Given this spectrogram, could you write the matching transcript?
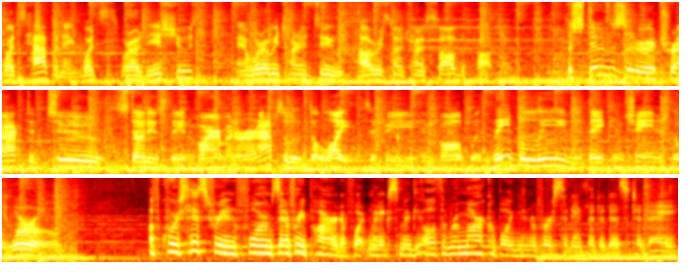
what's happening, what's, what are the issues, and what are we trying to do, how are we trying to solve the problem. The students that are attracted to studies of the environment are an absolute delight to be involved with. They believe that they can change the world. Of course, history informs every part of what makes McGill the remarkable university that it is today.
